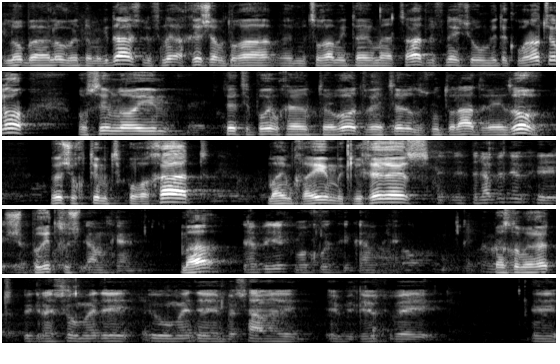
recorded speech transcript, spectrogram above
לא, לא בבית המקדש, לפני, אחרי שהמצורע מתאר מהצהרת, לפני שהוא מביא את הקורבנות שלו, עושים לו עם שתי ציפורים חיות טהורות, ועצרת ושנית תולעת ואזוב, ושוחטים ציפור אחת, מים חיים בכלי חרס. זה לא בדיוק שפריץ גם כן. מה? זה לא בדיוק בחוץ גם כן. מה זאת אומרת? בגלל שהוא עומד, עומד בשער בדיוק ו... אה,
